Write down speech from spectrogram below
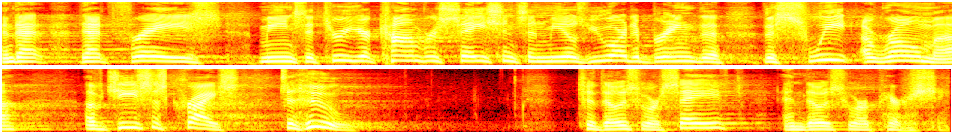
And that, that phrase means that through your conversations and meals, you are to bring the, the sweet aroma of Jesus Christ to who? To those who are saved and those who are perishing.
